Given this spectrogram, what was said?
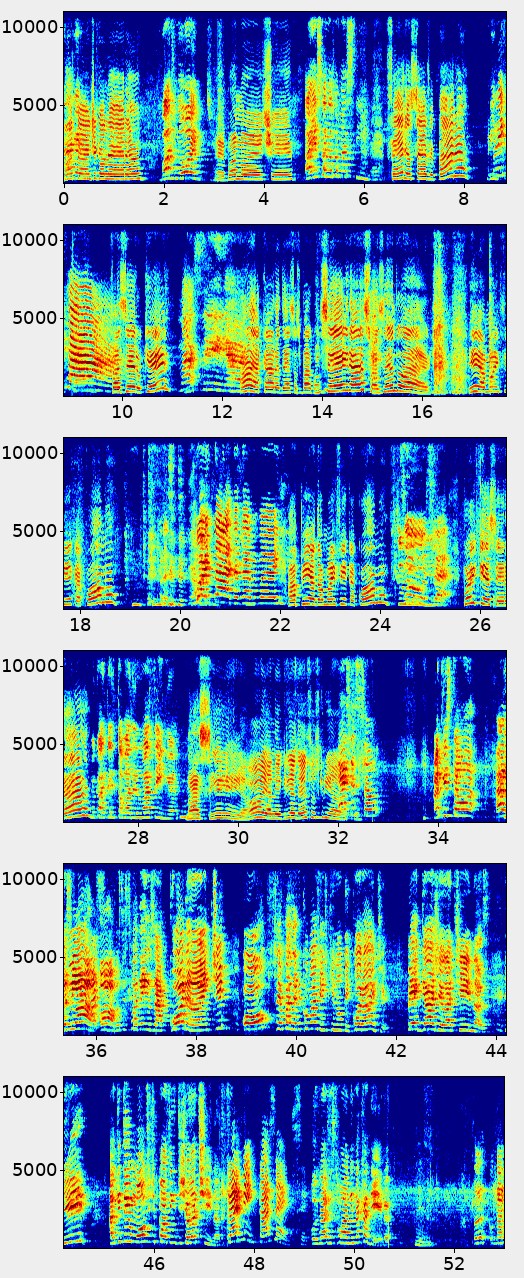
Boa tarde, galera. Boa noite. É, boa noite. Aí essa nossa massinha. Férias serve para Brincar. fazer o quê? Massinha. Olha a cara dessas bagunceiras fazendo arte. E a mãe fica como? Coitada da mãe. A pia da mãe fica como? Suja. Por que será? Por causa que eles estão fazendo massinha. Massinha. Olha a alegria dessas crianças. são... Aqui estão a... Pessoal, ó, vocês podem usar corante ou se fazerem como a gente que não tem corante, pegar gelatinas e aqui tem um monte de pozinho de gelatina. Pra mim, tá, gente? Os meus estão ali na cadeira. Hum. O, o das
